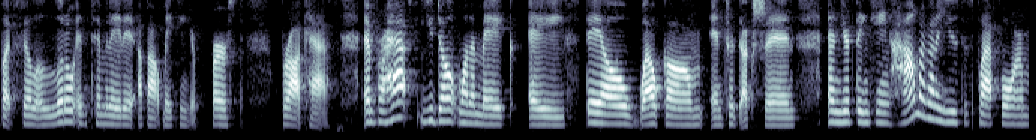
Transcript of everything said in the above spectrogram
but feel a little intimidated about making your first broadcast. And perhaps you don't want to make a stale welcome introduction and you're thinking, how am I going to use this platform?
